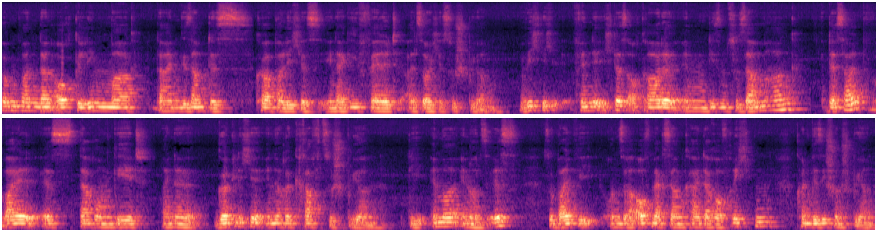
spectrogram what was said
irgendwann dann auch gelingen mag, dein gesamtes körperliches Energiefeld als solches zu spüren. Wichtig finde ich das auch gerade in diesem Zusammenhang, deshalb, weil es darum geht, eine göttliche innere Kraft zu spüren, die immer in uns ist. Sobald wir unsere Aufmerksamkeit darauf richten, können wir sie schon spüren.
